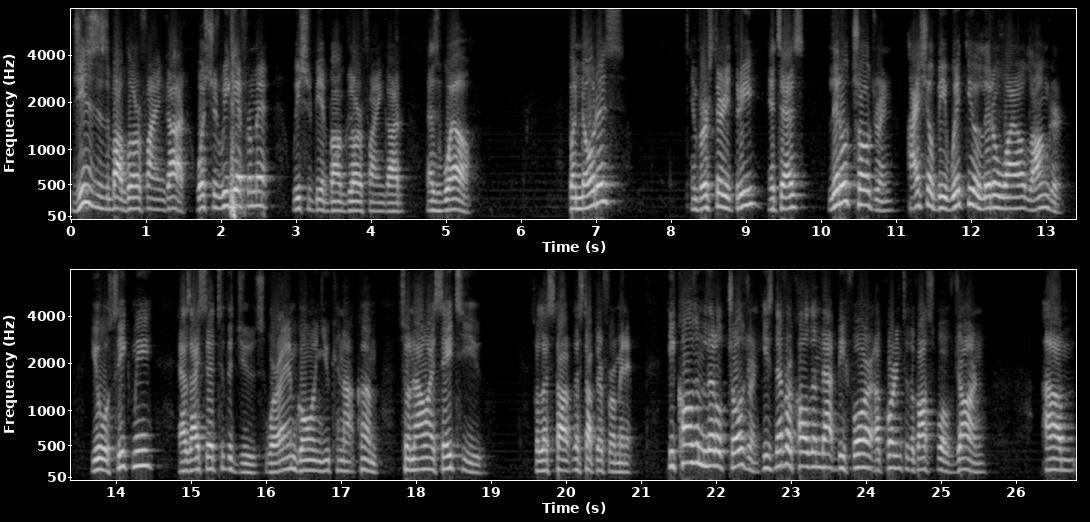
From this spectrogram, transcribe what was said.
Jesus is about glorifying God. What should we get from it? We should be about glorifying God as well. But notice in verse 33, it says, Little children, I shall be with you a little while longer. You will seek me, as I said to the Jews, Where I am going, you cannot come. So now I say to you. So let's stop, let's stop there for a minute. He calls them little children. He's never called them that before, according to the Gospel of John. Um,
